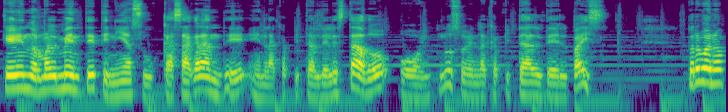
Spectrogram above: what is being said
que normalmente tenía su casa grande en la capital del estado o incluso en la capital del país. Pero bueno,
